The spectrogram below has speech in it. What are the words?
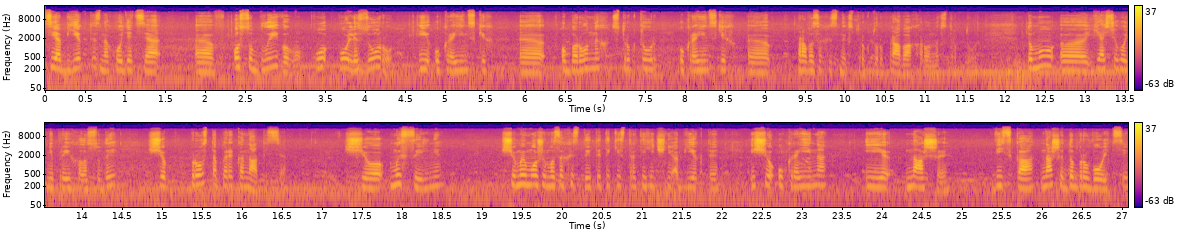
Ці об'єкти знаходяться е, в особливому полі зору і українських оборонних структур, українських е, правозахисних структур, правоохоронних структур. Тому е, я сьогодні приїхала сюди, щоб просто переконатися, що ми сильні, що ми можемо захистити такі стратегічні об'єкти, і що Україна і наші війська, наші добровольці,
